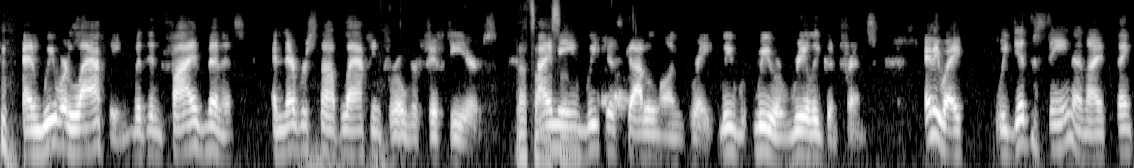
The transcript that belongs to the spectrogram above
and we were laughing within five minutes and never stopped laughing for over fifty years. That's awesome. I mean, we just got along great. We we were really good friends. Anyway, we did the scene, and I think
